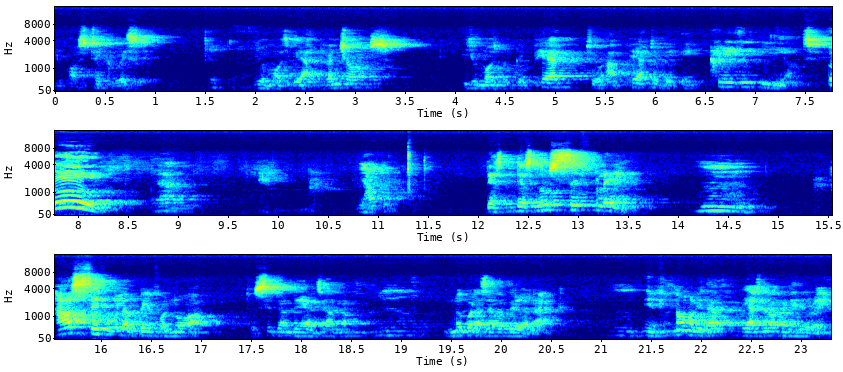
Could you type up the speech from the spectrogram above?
you must take risk. You must be adventurous. You must be prepared to appear to be a crazy idiot. Yeah. You have to. There's, there's no safe playing. Mm. How safe would it have been for Noah to sit down there and say, I'm not, nobody has ever built an ark. If not only that, there has never been any rain.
